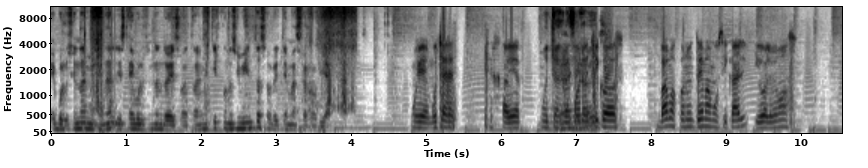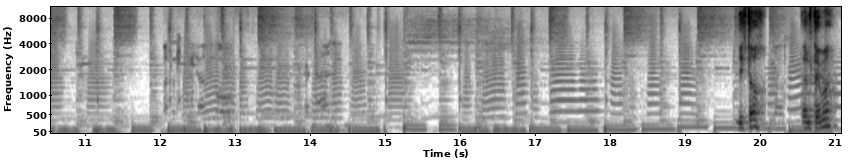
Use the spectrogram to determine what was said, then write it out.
evolucionando mi canal, está evolucionando eso, a transmitir conocimiento sobre temas ferroviarios. Muy bien, muchas gracias Javier. Muchas Gracias, gracias. Bueno Javier. chicos, vamos con un tema musical y volvemos. ¿Listo? ¿Está el tema?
